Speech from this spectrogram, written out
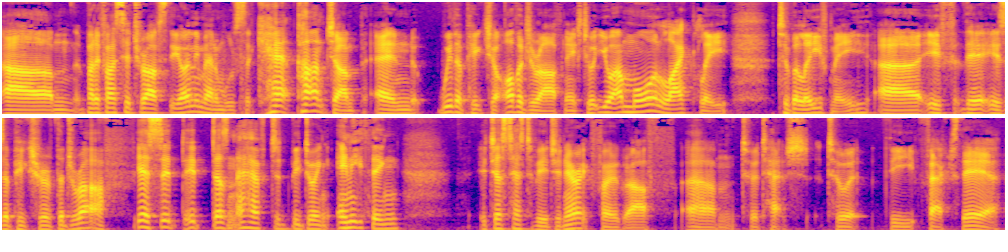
um, but if I said giraffes are the only mammals that can't, can't jump, and with a picture of a giraffe next to it, you are more likely to believe me uh, if there is a picture of the giraffe. Yes, it, it doesn't have to be doing anything, it just has to be a generic photograph um, to attach to it the fact there.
